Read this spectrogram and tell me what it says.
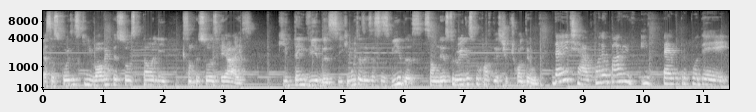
essas coisas que envolvem pessoas que estão ali, que são pessoas reais, que tem vidas e que muitas vezes essas vidas são destruídas por conta desse tipo de conteúdo. Daí, Thiago, quando eu paro e pego para poder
